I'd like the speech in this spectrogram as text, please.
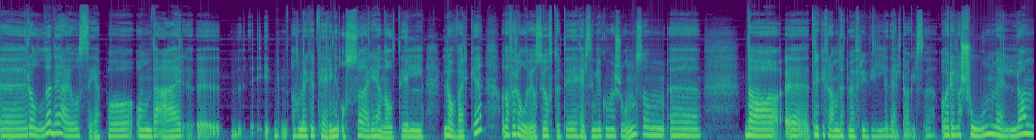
eh, rolle, det er jo å se på om det er eh, altså rekrutteringen også er i henhold til lovverket. Og da forholder vi oss jo ofte til Helsinki-konvensjonen, som eh, da eh, trekker fram dette med frivillig deltakelse. Og relasjonen mellom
